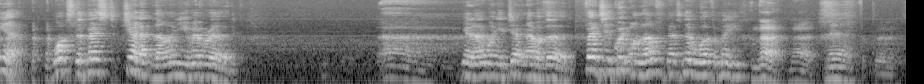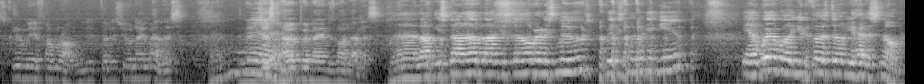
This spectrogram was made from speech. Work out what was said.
Yeah. What's the best chat-up line you've ever heard? Ah, You know, when you're chatting up a bird. Fancy a quick one, love? That's never worked for me. no, no. Yeah. But, uh, screw me if I'm wrong, but it's your name Alice? And then just hope her name's not Alice. Uh, like your style, like your style, very smooth, very smooth again. Yeah, where were you the first time you had a snog?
